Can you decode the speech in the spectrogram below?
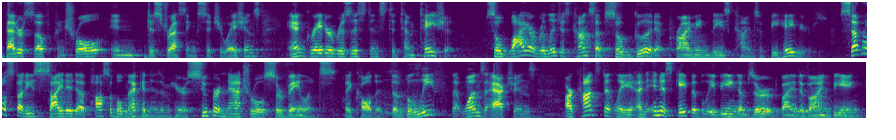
better self control in distressing situations, and greater resistance to temptation. So, why are religious concepts so good at priming these kinds of behaviors? Several studies cited a possible mechanism here supernatural surveillance, they called it. The belief that one's actions are constantly and inescapably being observed by a divine being,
